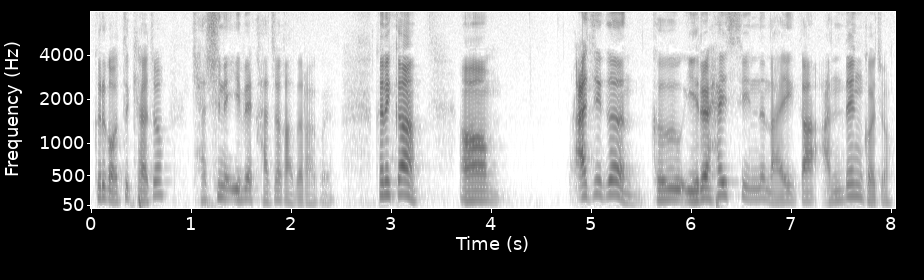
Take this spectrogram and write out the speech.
그리고 어떻게 하죠? 자신의 입에 가져가더라고요. 그러니까 어, 아직은 그 일을 할 수 있는 나이가 안 된 거죠.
